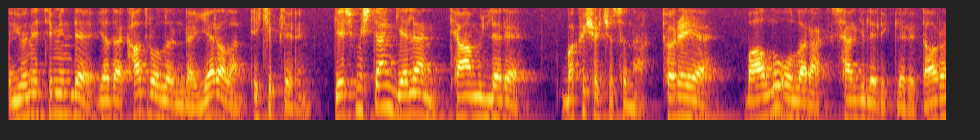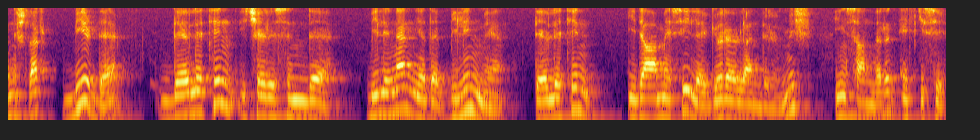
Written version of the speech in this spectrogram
yönetiminde ya da kadrolarında yer alan ekiplerin geçmişten gelen teamüllere, bakış açısına, töreye bağlı olarak sergiledikleri davranışlar bir de devletin içerisinde bilinen ya da bilinmeyen devletin idamesiyle görevlendirilmiş insanların etkisi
